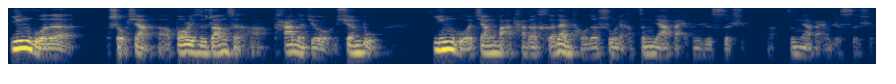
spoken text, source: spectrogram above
英国的首相啊，Boris Johnson 哈，他呢就宣布，英国将把它的核弹头的数量增加百分之四十啊，增加百分之四十。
